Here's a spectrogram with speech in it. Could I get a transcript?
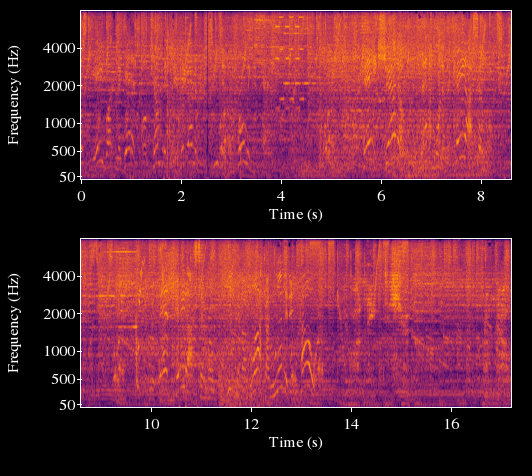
Press the A button again while jumping to hit enemies using the homing attack. Hey, Shadow! That's one of the Chaos Emeralds! With that Chaos Emerald, you can unlock unlimited power! You are late, Shadow. From now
